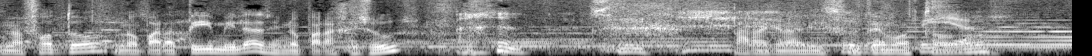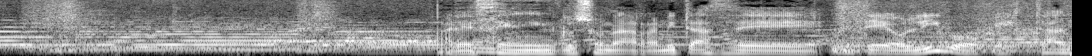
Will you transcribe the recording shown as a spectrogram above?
una foto, no para ti, Mila, sino para Jesús. Para que la disfrutemos todos. Parecen incluso unas ramitas de, olivo que están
